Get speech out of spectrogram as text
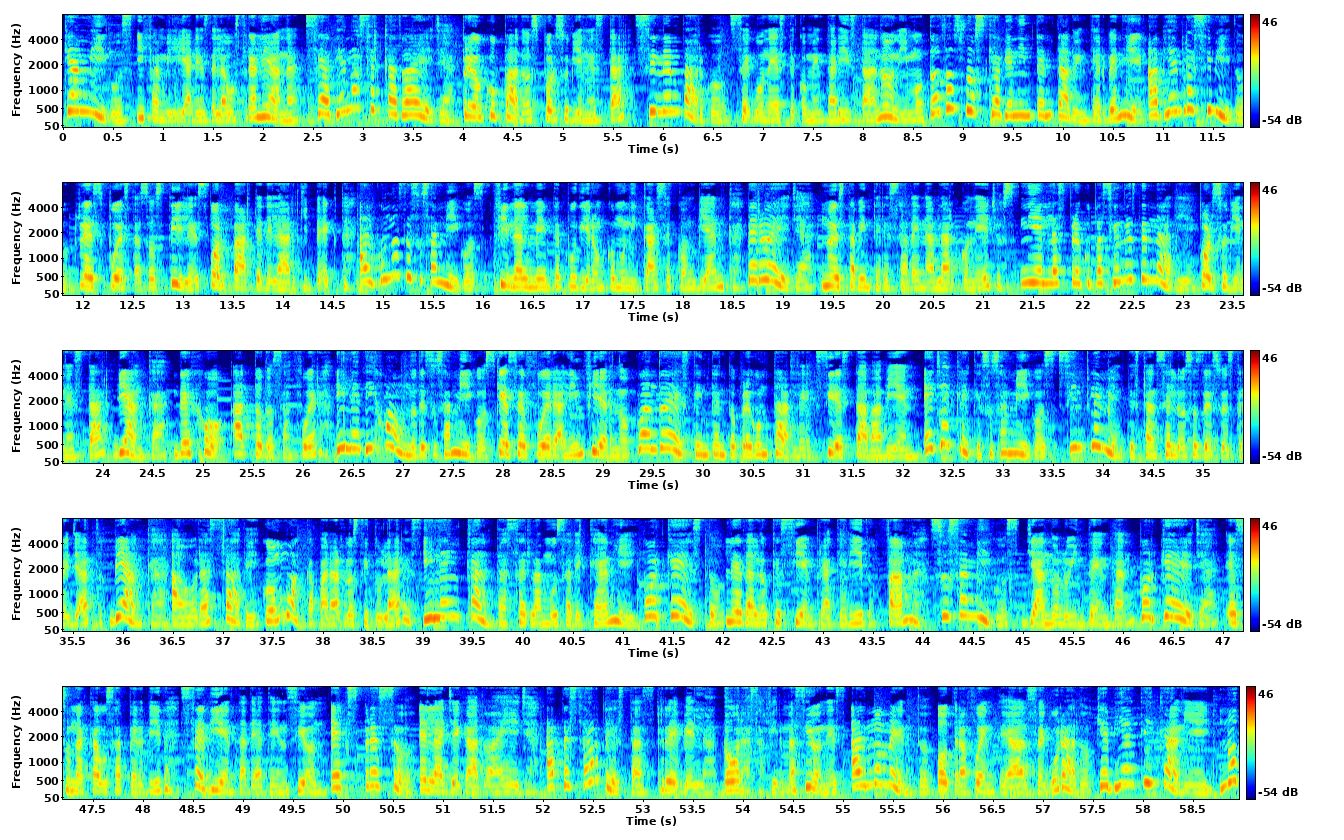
que amigos y familiares de la australiana se habían acercado a ella preocupados por su bienestar. Sin embargo, según este comentarista anónimo, todos los que habían intentado intervenir habían recibido respuestas hostiles por parte de la arquitecta. Algunos de sus amigos finalmente pudieron comunicarse con Bianca, pero ella no estaba interesada en hablar con ellos ni en las preocupaciones de nadie por su bienestar. Bianca dejó a todos afuera y le dijo a uno de sus amigos que se fuera al infierno cuando este intentó preguntarle si estaba bien. Ella cree que sus amigos simplemente están celosos de su estrellato. Bianca ahora sabe cómo acaparar los titulares y le encanta ser la musa de Kanye porque esto le da lo que siempre ha querido, fama. Sus amigos ya no lo intentan porque ella es una causa perdida, sedienta de atención, expresó el llegado a ella. A pesar de estas reveladoras afirmaciones, al momento, otra fuente ha asegurado que Bianca y Kanye no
